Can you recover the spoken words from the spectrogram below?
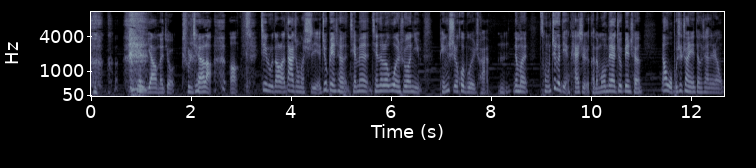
那一样的就出圈了啊，进入到了大众的视野，就变成前面钱德勒问说你平时会不会穿？嗯，那么从这个点开始，可能蒙贝尔就变成，那我不是专业登山的人，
